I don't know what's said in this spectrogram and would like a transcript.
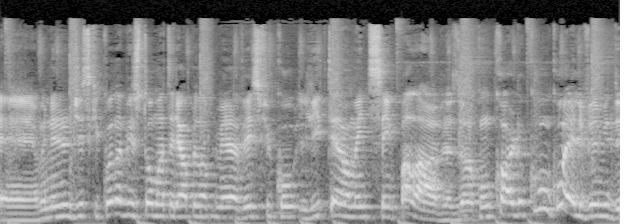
É, o menino disse que quando avistou o material pela primeira vez ficou literalmente sem palavras. Eu concordo com, com ele, VMD.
